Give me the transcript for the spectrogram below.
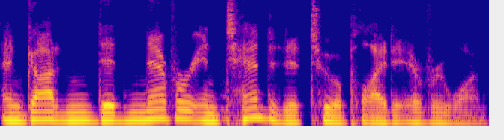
and God did never intended it to apply to everyone.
